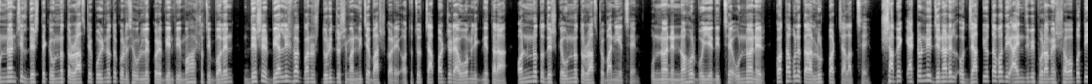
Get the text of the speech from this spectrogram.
উন্নয়নশীল দেশ থেকে উন্নত রাষ্ট্রে পরিণত করেছে উল্লেখ করে বিএনপি মহাসচিব বলেন, দেশের বিয়াল্লিশ ভাগ মানুষ দরিদ্র সীমার নিচে বাস করে, অথচ চাপার জোরে আওয়ামী লীগ নেতারা অনুন্নত দেশকে উন্নত রাষ্ট্র বানিয়েছে। উন্নয়নের নহর বইয়ে দিচ্ছে, উন্নয়নের কথা বলে তারা লুটপাট চালাচ্ছে। সাবেক অ্যাটর্নি জেনারেল ও জাতীয়তাবাদী আইনজীবী ফোরামের সভাপতি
